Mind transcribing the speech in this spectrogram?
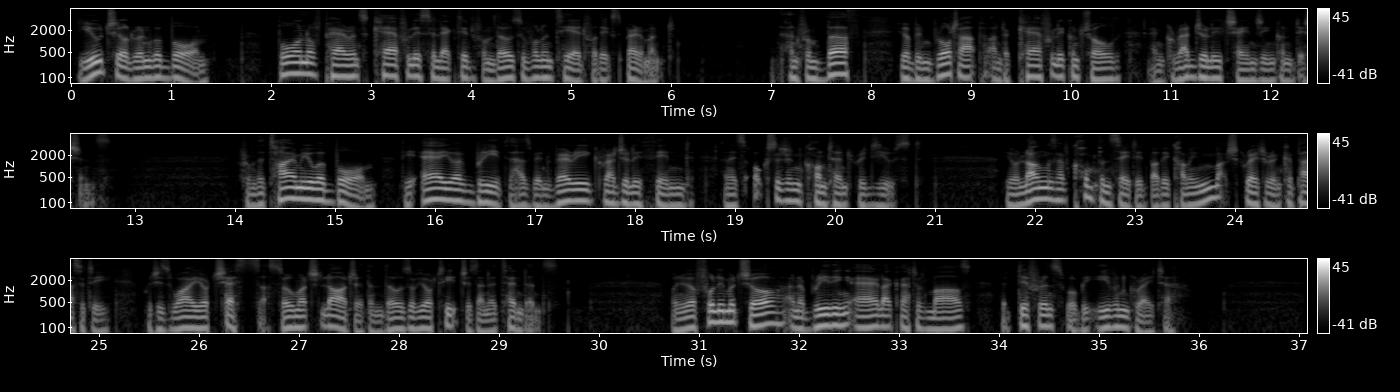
you children were born, born of parents carefully selected from those who volunteered for the experiment. And from birth you have been brought up under carefully controlled and gradually changing conditions. From the time you were born, the air you have breathed has been very gradually thinned and its oxygen content reduced. Your lungs have compensated by becoming much greater in capacity, which is why your chests are so much larger than those of your teachers and attendants. When you are fully mature and are breathing air like that of Mars, the difference will be even greater.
